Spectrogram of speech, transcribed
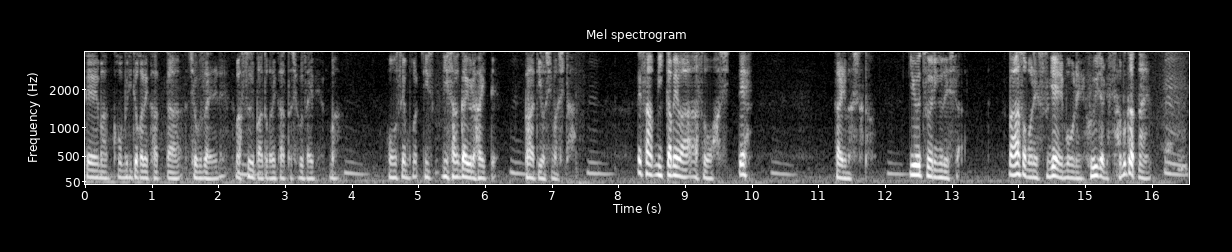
で、まあ、コンビニとかで買った食材でね、まあ、スーパーとかで買った食材で、まあ、うん。温泉も2、2 3回ぐらい入って、うん。パーティーをしました。うん。で、3, 3日目は阿蘇を走ってうん。帰りましたとうん。いうツーリングでした。まあ、阿蘇もね、すげえもうね、冬じゃけ寒かったね。うん。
